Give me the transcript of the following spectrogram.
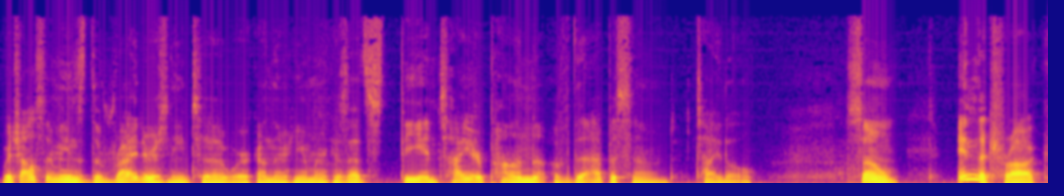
Which also means the writers need to work on their humor because that's the entire pun of the episode title. So, in the truck,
